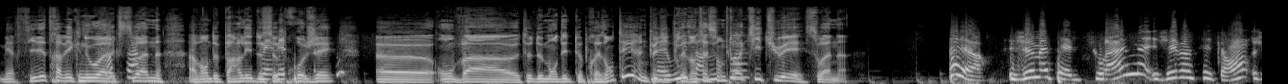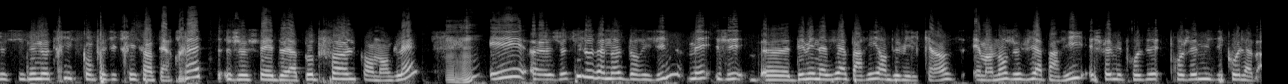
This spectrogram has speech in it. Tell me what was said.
Merci d'être avec nous, avec Swan. Avant de parler de Mais ce merci. projet, euh, on va te demander de te présenter, une petite Bah oui, présentation de toi. Qui tu es, Swan Alors, je m'appelle Swan, j'ai 27 ans, je suis une autrice, compositrice, interprète, je fais de la pop folk en anglais Mhm. et euh, je suis lausannoise d'origine, mais j'ai euh, déménagé à Paris en 2015 et maintenant je vis à Paris et je fais mes projets, projets musicaux là-bas.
